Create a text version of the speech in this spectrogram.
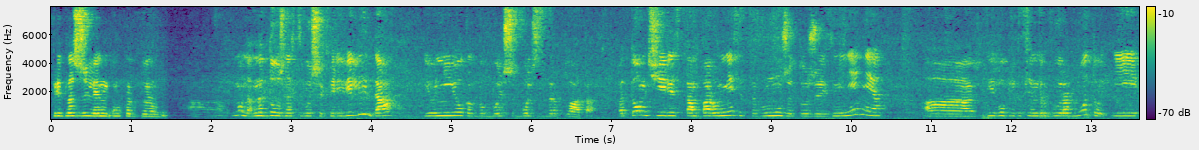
предложили, ну, как бы, ну, на, на должность выше перевели, да, и у нее как бы больше, больше зарплата. Потом через там пару месяцев у мужа тоже изменения, а, его пригласили на другую работу и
